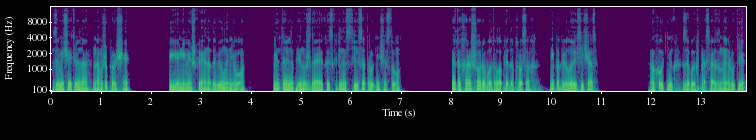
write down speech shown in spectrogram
Замечательно, нам же проще. Я, не мешкая, надавил на него, ментально принуждая к искренности и сотрудничеству. Это хорошо работало при допросах, не подвело и сейчас. Охотник, забыв про связанные руки,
